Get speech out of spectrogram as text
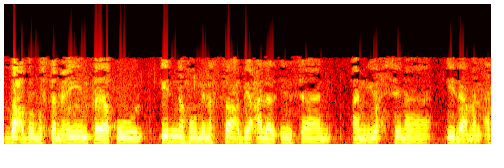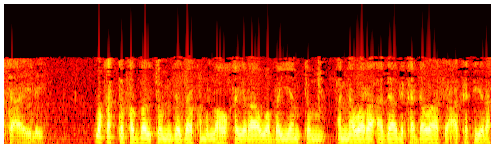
بعض المستمعين فيقول إنه من الصعب على الإنسان أن يحسن إلى من أساء إليه. وقد تفضلتم جزاكم الله خيرا وبينتم أن وراء ذلك دوافع كثيرة.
